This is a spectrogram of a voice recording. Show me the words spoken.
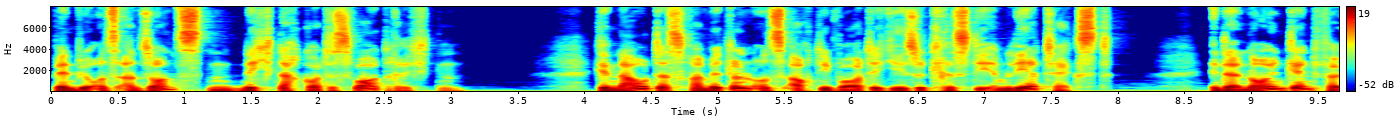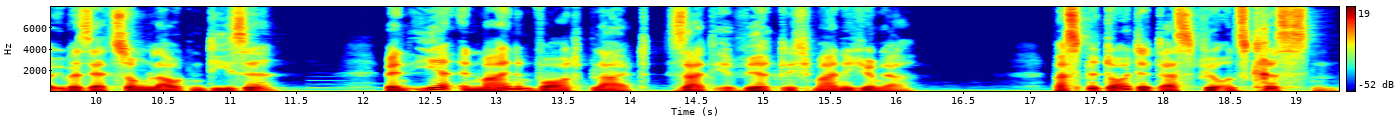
wenn wir uns ansonsten nicht nach Gottes Wort richten. Genau das vermitteln uns auch die Worte Jesu Christi im Lehrtext. In der neuen Genfer Übersetzung lauten diese, Wenn ihr in meinem Wort bleibt, seid ihr wirklich meine Jünger. Was bedeutet das für uns Christen?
